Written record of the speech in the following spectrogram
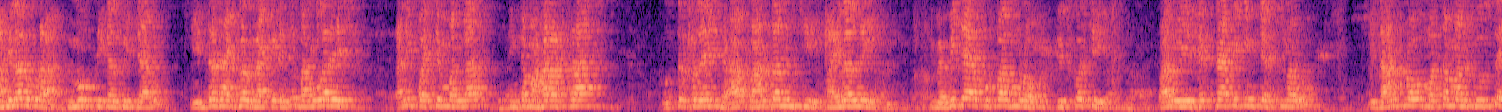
మహిళలు కూడా విముక్తి కల్పించారు. ఇంటర్నేషనల్ ర్యాకెట్ ఇది బంగ్లాదేశ్ కానీ పశ్చిమ బంగాల్ ఇంకా మహారాష్ట్ర ఉత్తరప్రదేశ్ ఆ ప్రాంతం నుంచి మహిళల్ని వ్యభిచార కుటుంబంలో తీసుకొచ్చి వాళ్ళు ఈ సెక్స్ ట్రాఫికింగ్ చేస్తున్నారు. ఈ దాంట్లో మొత్తం మనం చూస్తే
